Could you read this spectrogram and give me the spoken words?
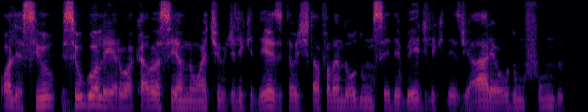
Olha, se o, se o goleiro acaba sendo um ativo de liquidez, então a gente está falando ou de um CDB de liquidez diária ou de um fundo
